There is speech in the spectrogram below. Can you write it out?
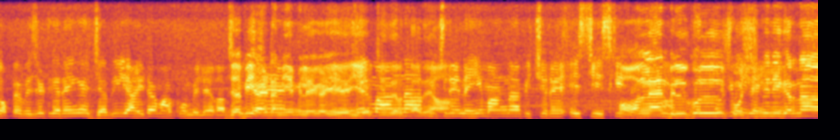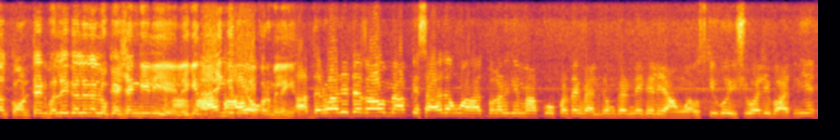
शॉप पे विज़िट करेंगे जब ही आइटम आपको मिलेगा जब ही पिक्चरें item ये मिलेगा, ये- नहीं ये मांगना बता हाँ। पिक्चरें नहीं मांगना पिक्चरें इस चीज़ की ऑनलाइन बिल्कुल कोशिश भी नहीं करना कांटेक्ट भले कर लेना लोकेशन के लिए लेकिन आएँगे तो ऑफ़र मिलेंगे आप दरवाजे तक आओ मैं आपके साथ आऊँगा हाथ पकड़ के मैं आपको ऊपर तक वेलकम करने के लिए आऊँगा उसकी कोई इशू वाली बात नहीं है।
